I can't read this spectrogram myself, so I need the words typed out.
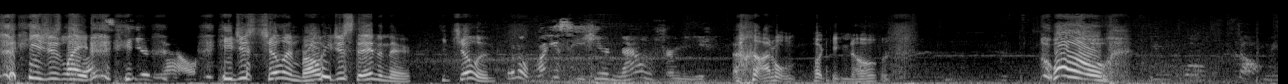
He's just like Why is he here now? he just chilling, bro. He just standing there. He chilling. No, no, why is he here now for me? I don't fucking know. Whoa! You won't stop me.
